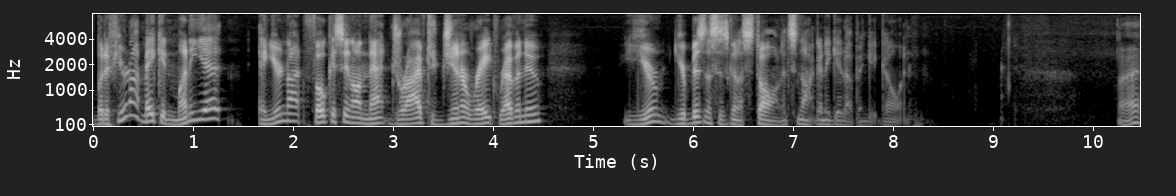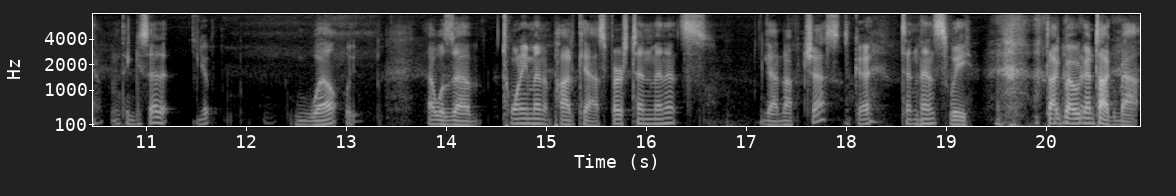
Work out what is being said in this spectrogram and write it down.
But if you're not making money yet and you're not focusing on that drive to generate revenue, your your business is going to stall and it's not going to get up and get going. All right. I think you said it. Yep. Well, we, that was a 20 minute podcast. First 10 minutes, you got it off your chest. Okay. 10 minutes, we talked about what we're going to talk about.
